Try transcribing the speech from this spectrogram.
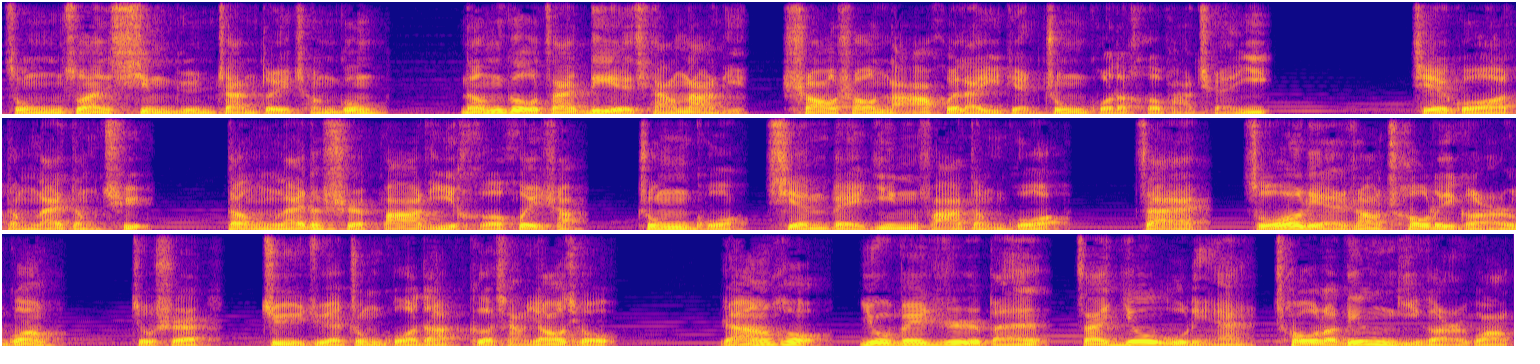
总算幸运战队成功。能够在列强那里稍稍拿回来一点中国的合法权益，结果等来等去，等来的是巴黎和会上，中国先被英法等国在左脸上抽了一个耳光，就是拒绝中国的各项要求，然后又被日本在右脸抽了另一个耳光，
